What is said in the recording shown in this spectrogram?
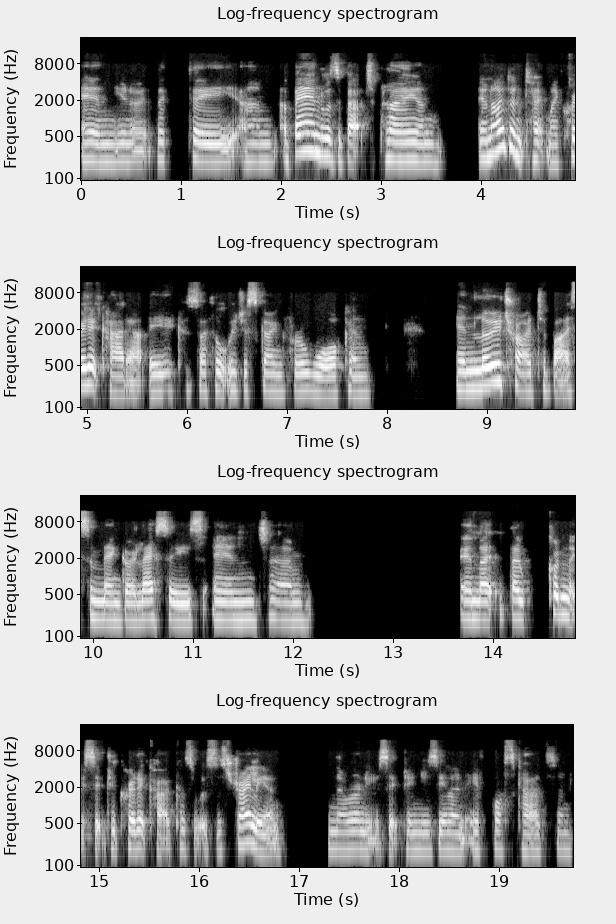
and you know the the um, a band was about to play and and I didn't take my credit card out there because I thought we are just going for a walk and and Lou tried to buy some mango lassis and um, and they they couldn't accept your credit card because it was Australian and they were only accepting New Zealand EFTPOS cards. And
